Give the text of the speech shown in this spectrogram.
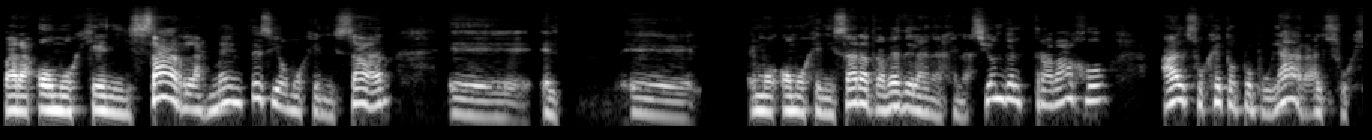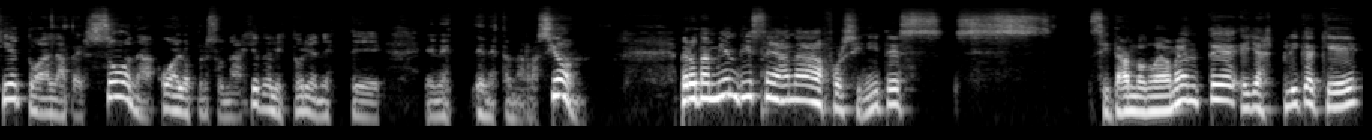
para homogenizar las mentes y homogenizar eh, el, eh, homogenizar a través de la enajenación del trabajo al sujeto popular, al sujeto, a la persona o a los personajes de la historia en, este, en, esta narración. Pero también dice Ana Forcinites, citando nuevamente, ella explica que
